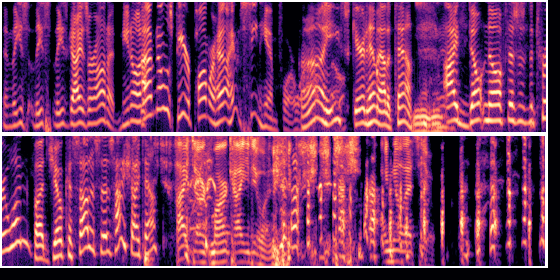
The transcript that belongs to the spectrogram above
and these these these guys are on it. You know, and I've noticed Peter Palmer. ha- I haven't seen him for a while. Oh, he scared him out of town. Mhm. I don't know if this is the true one, but Joe Quesada says, "Hi, Chi Town." Hi, Dark Mark. How you doing? I know that's you.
